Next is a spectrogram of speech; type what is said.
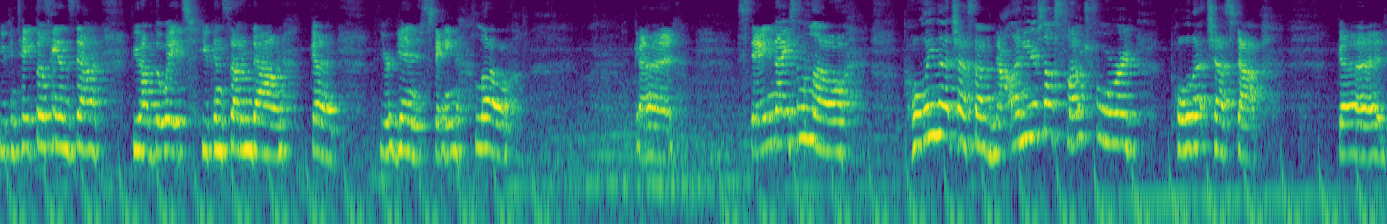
You can take those hands down. You have the weights, you can set them down. Good. You're again staying low. Good. Staying nice and low. Pulling that chest up, not letting yourself slouch forward. Pull that chest up. Good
